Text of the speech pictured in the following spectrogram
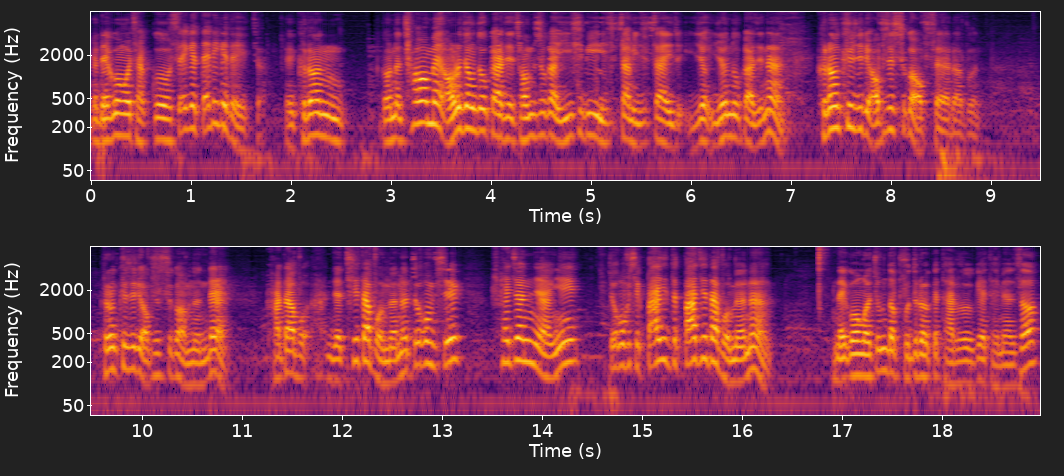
내공을 자꾸 세게 때리게 돼 있죠. 그런 거는 처음에 어느 정도까지 점수가 22, 23, 24 이, 정도까지는 그런 큐질이 없을 수가 없어요, 여러분. 그런 큐질이 없을 수가 없는데 가다 보, 이제 치다 보면은 조금씩 회전량이 조금씩 빠지다, 빠지다 보면은 내공을 좀 더 부드럽게 다루게 되면서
